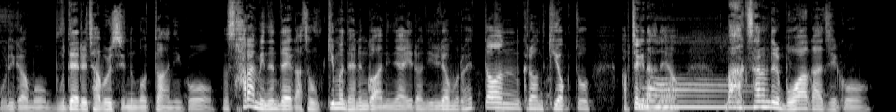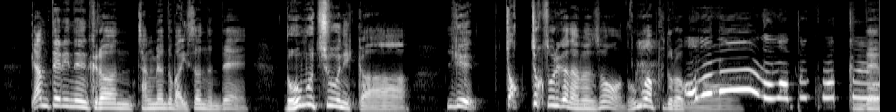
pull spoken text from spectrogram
우리가 뭐 무대를 잡을 수 있는 것도 아니고 사람 있는 데에 가서 웃기면 되는 거 아니냐 이런 일념으로 했던 그런 기억도 갑자기 나네요. 와. 막 사람들을 모아가지고 뺨 때리는 그런 장면도 막 있었는데 너무 추우니까 이게 쩍쩍 소리가 나면서 너무 아프더라고요. 너무 아플 것 같아. 근데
